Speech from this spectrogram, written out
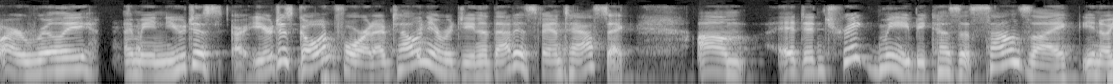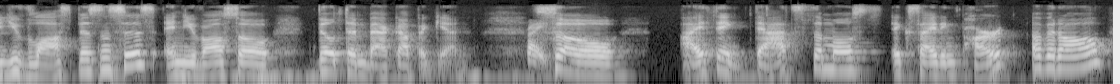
are really. I mean, you just you're just going for it. I'm telling you, Regina, that is fantastic. Um, it intrigued me because it sounds like you know you've lost businesses and you've also built them back up again. Right. So I think that's the most exciting part of it all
